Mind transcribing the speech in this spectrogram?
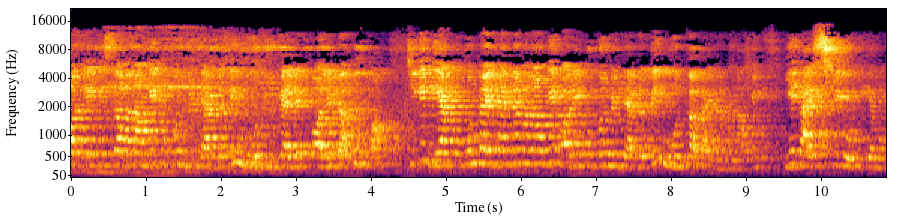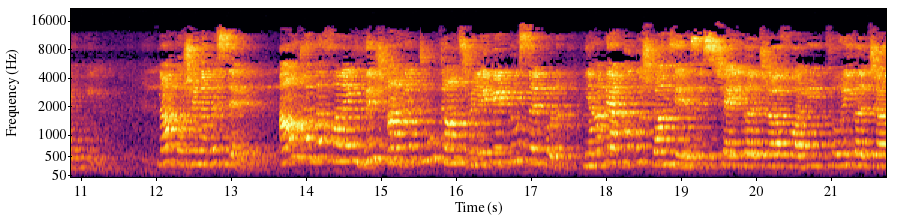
और एक इसका बनाएँगे with developing moth you can it pupa ठीक है, ये आप कोकून का एक डायग्राम बनाओगे? और एक कोकून विद डेवलपिंग मोड का डायग्राम बनाओगे। ये हिस्ट्री होती है मोड की। Now question number seven out of the following, which are the two terms related to silk product? यहाँ पे आपको कुछ टर्म्स दे जैसे sericulture floriculture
